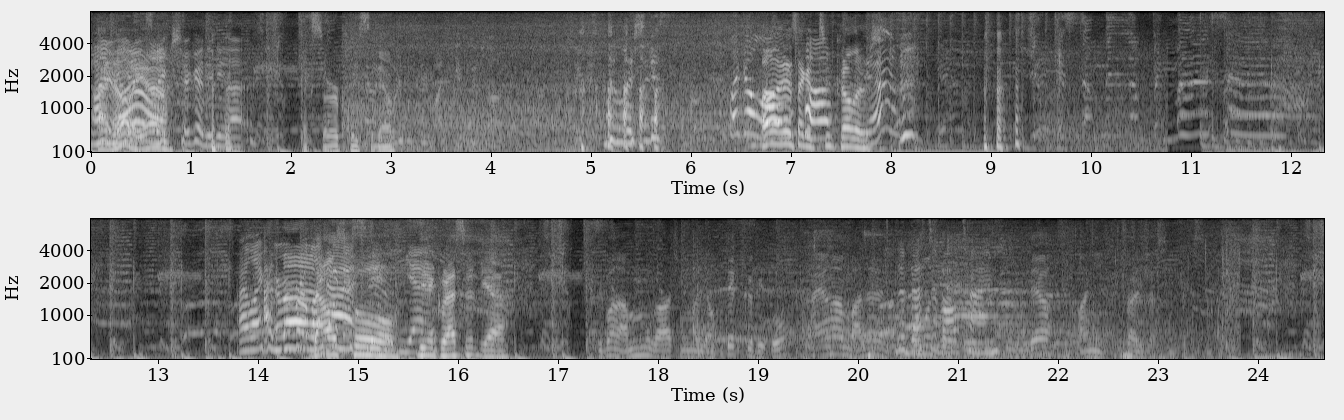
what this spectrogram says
you I know, know, yeah. it's like sugar to do that. Like, sir, please sit down. Delicious. Like a Oh, it's like a two lollipop. colors. I like. I, I remember love like That was Yes. cool. Yes. The aggressive, yeah. 이번 안무가 정말 역대급이고 다양한 많은 The best of all time. 있는데요. 많이 기뻐해 주셨으면 좋겠습니다.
